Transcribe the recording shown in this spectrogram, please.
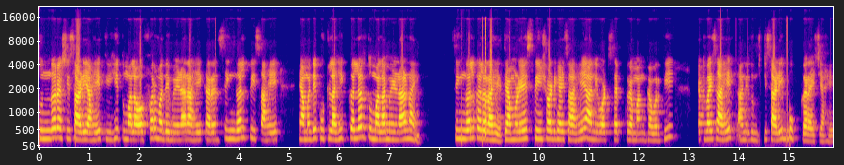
सुंदर अशी साडी आहे. तीही तुम्हाला ऑफरमध्ये मिळणार आहे. कारण सिंगल पीस आहे. यामध्ये कुठलाही कलर तुम्हाला मिळणार नाही. सिंगल कलर आहे. त्यामुळे स्क्रीनशॉट घ्यायचा आहे आणि व्हॉट्सअप क्रमांकावरती पाठवायचं आहेत आणि तुमची साडी बुक करायची आहे.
